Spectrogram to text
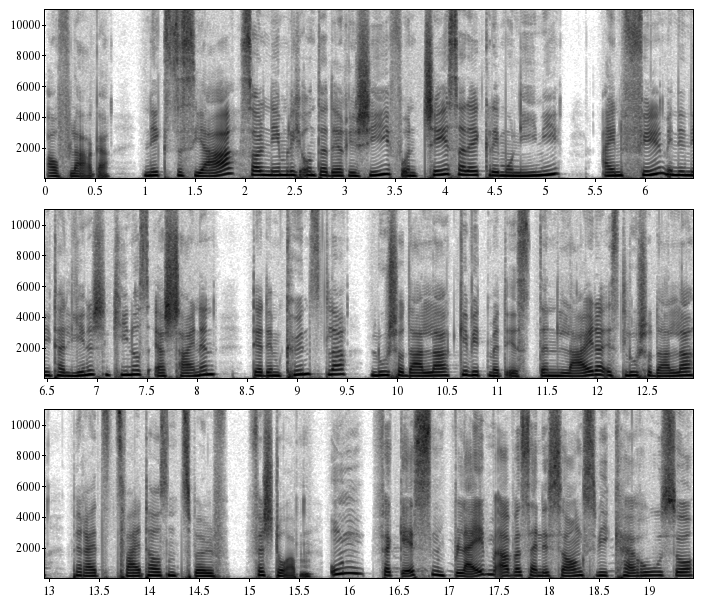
auf Lager. Nächstes Jahr soll nämlich unter der Regie von Cesare Cremonini ein Film in den italienischen Kinos erscheinen, der dem Künstler Lucio Dalla gewidmet ist. Denn leider ist Lucio Dalla bereits 2012 verstorben. Unvergessen bleiben aber seine Songs wie Caruso,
